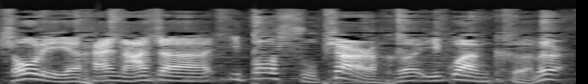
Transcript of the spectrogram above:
手里还拿着一包薯片和一罐可乐。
